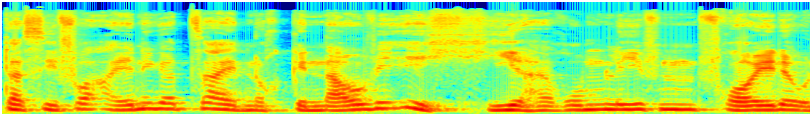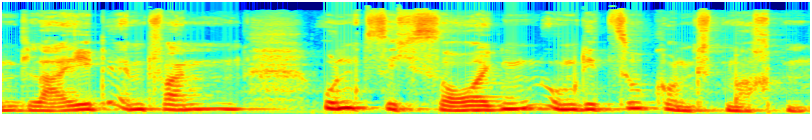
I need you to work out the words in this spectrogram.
dass sie vor einiger Zeit noch genau wie ich hier herumliefen, Freude und Leid empfanden und sich Sorgen um die Zukunft machten.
